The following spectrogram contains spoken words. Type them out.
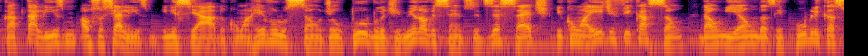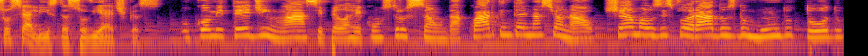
capitalismo ao socialismo, iniciado com a Revolução de Outubro de 1917 e com a edificação da União das repúblicas socialistas soviéticas. O Comitê de Enlace pela Reconstrução da Quarta Internacional chama os explorados do mundo todo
